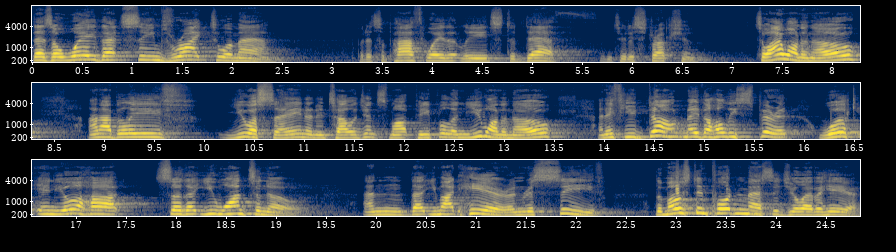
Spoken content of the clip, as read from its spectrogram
There's a way that seems right to a man, but it's a pathway that leads to death and to destruction. So I want to know, and I believe you are sane and intelligent, smart people, and you want to know. And if you don't, may the Holy Spirit work in your heart so that you want to know and that you might hear and receive the most important message you'll ever hear.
